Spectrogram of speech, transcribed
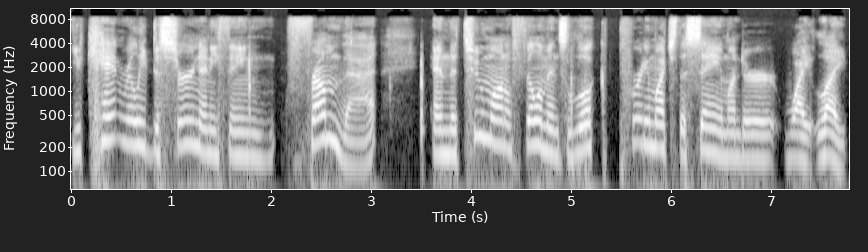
You can't really discern anything from that, and the two monofilaments look pretty much the same under white light.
